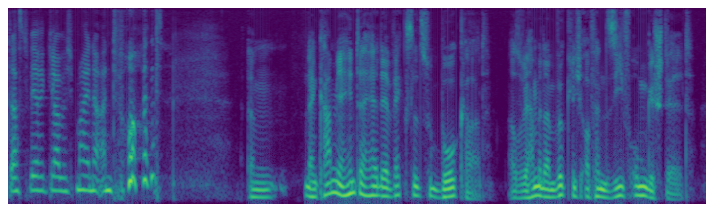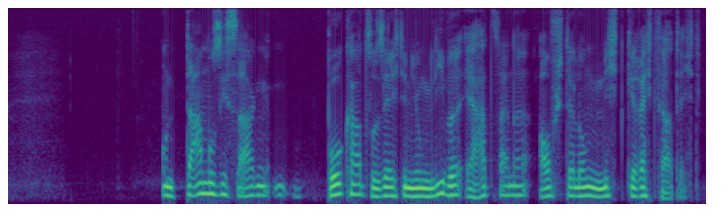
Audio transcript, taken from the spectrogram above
Das wäre, glaube ich, meine Antwort. Ähm, dann kam ja hinterher der Wechsel zu Burkhardt. Also wir haben ja dann wirklich offensiv umgestellt. Und da muss ich sagen, Burkhardt, so sehr ich den Jungen liebe, er hat seine Aufstellung nicht gerechtfertigt,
